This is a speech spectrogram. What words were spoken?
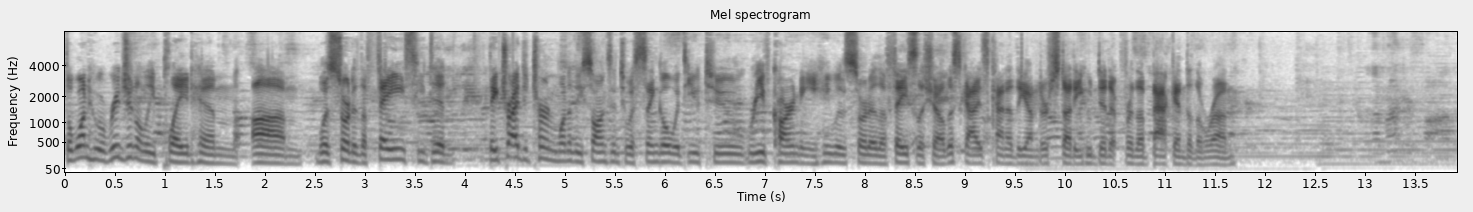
The one who originally played him um, was sort of the face. He did. They tried to turn one of these songs into a single with U2 Reeve Carney. He was sort of the face of the show. This guy's kind of the understudy who did it for the back end of the run. I'm not your father.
